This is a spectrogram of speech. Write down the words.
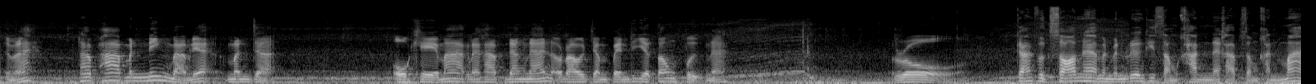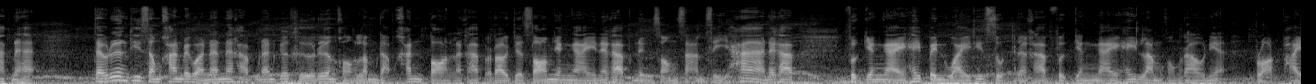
เห็นไหมถ้าภาพมันนิ่งแบบนี้มันจะโอเคมากนะครับ ดังนั้นเราจำเป็นที่จะต้องฝึกนะโร การฝึกซ้อมนะฮะมันเป็นเรื่องที่สำคัญนะครับสำคัญมากนะฮะแต่เรื่องที่สำคัญไปกว่านั้นนะครับ นั่นก็คือเรื่องของลำดับขั้นตอนละครับ เราจะซ้อมยังไงนะครับ1 2 3 4 5นะครับฝึกยังไงให้เป็นไวที่สุดนะครับ ฝึกยังไงให้ลำของเราเนี่ยปลอดภัย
